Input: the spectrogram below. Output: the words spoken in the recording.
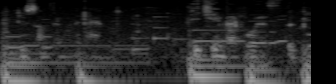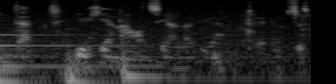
to do something with it. And he came back with the beat that you hear now and say I love you. And it was just.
